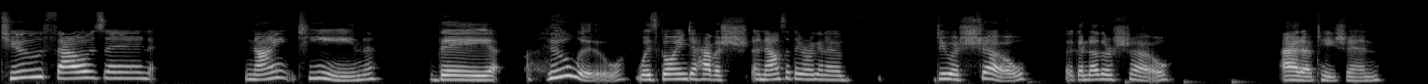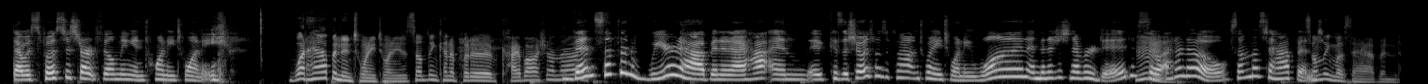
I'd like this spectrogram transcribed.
2019 they Hulu was going to have a sh- announced that they were going to do a show like another show adaptation that was supposed to start filming in 2020 What happened in 2020? Did something kind of put a kibosh on that? then something weird happened and i had and because the show was supposed to come out in 2021 and then it just never did so Hmm. i don't know something must have happened Something must have happened.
